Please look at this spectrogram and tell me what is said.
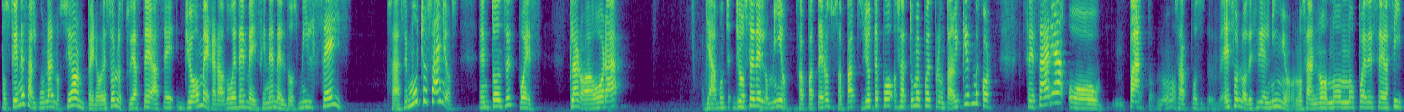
pues tienes alguna noción, pero eso lo estudiaste hace, yo me gradué de medicina en el 2006, o sea, hace muchos años. Entonces, pues, claro, ahora ya mucho, yo sé de lo mío, zapateros o zapatos. Yo te puedo, o sea, tú me puedes preguntar, oye, ¿qué es mejor? ¿Cesárea o parto? ¿No? O sea, pues eso lo decide el niño. O sea, no, no, no puede ser así.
